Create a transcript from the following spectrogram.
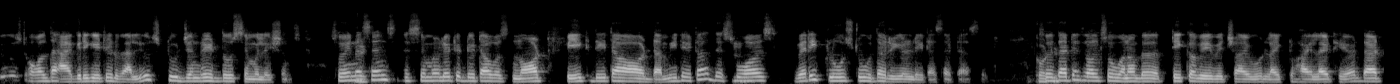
used all the aggregated values to generate those simulations. So in right. a sense, the simulated data was not fake data or dummy data. This mm-hmm. was very close to the real data set as it. Got so it. that is also one of the takeaway which I would like to highlight here that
